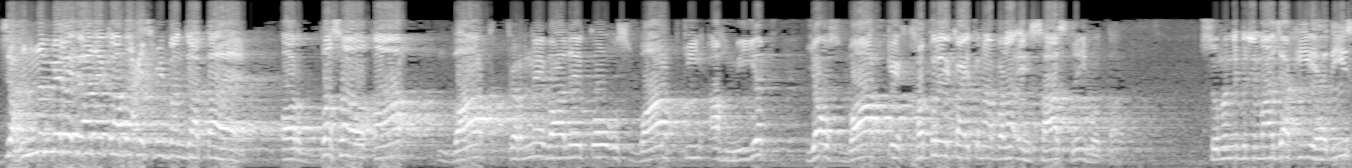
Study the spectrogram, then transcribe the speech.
جہنم میں لے جانے کا باعث بھی بن جاتا ہے اور بسا اوقات بات کرنے والے کو اس بات کی اہمیت یا اس بات کے خطرے کا اتنا بڑا احساس نہیں ہوتا۔ سنن بن ماجہ کی یہ حدیث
